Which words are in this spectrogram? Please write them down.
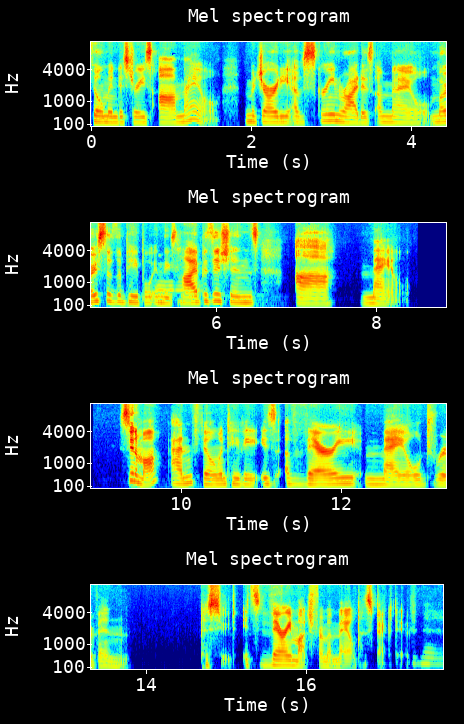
film industries are male. The majority of screenwriters are male. Most of the people in these high oh. positions are male. Cinema and film and TV is a very male driven pursuit. It's very much from a male perspective. Mm.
